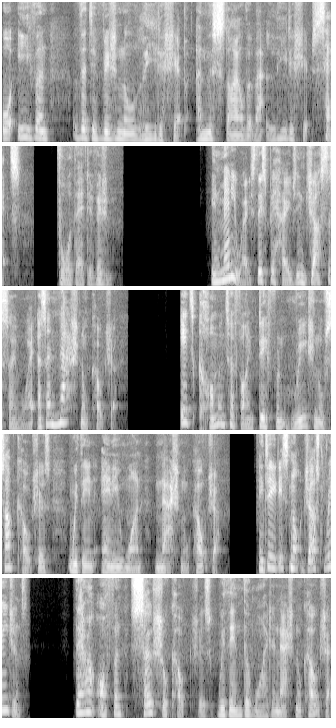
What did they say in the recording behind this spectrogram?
or even the divisional leadership and the style that that leadership sets for their division. In many ways, this behaves in just the same way as a national culture. It's common to find different regional subcultures within any one national culture. Indeed, it's not just regions. There are often social cultures within the wider national culture,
